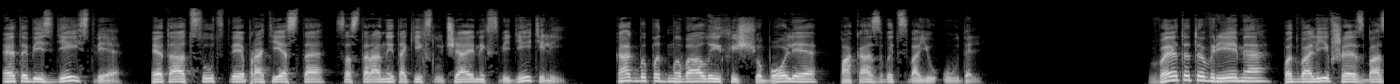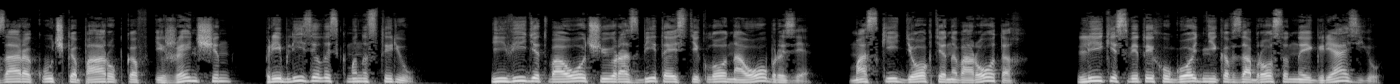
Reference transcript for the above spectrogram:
это бездействие, это отсутствие протеста со стороны таких случайных свидетелей как бы подмывало их еще более показывать свою удаль. В это-то время подвалившая с базара кучка парубков и женщин приблизилась к монастырю и видит воочию разбитое стекло на образе, мазки дегтя на воротах, лики святых угодников, забросанные грязью,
